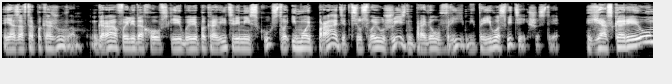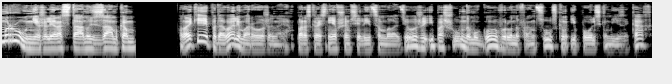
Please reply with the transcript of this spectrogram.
Я завтра покажу вам. Граф и Ледоховские были покровителями искусства, и мой прадед всю свою жизнь провел в Риме при его святейшестве. Я скорее умру, нежели расстанусь с замком. Лакеи подавали мороженое по раскрасневшимся лицам молодежи и по шумному говору на французском и польском языках.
